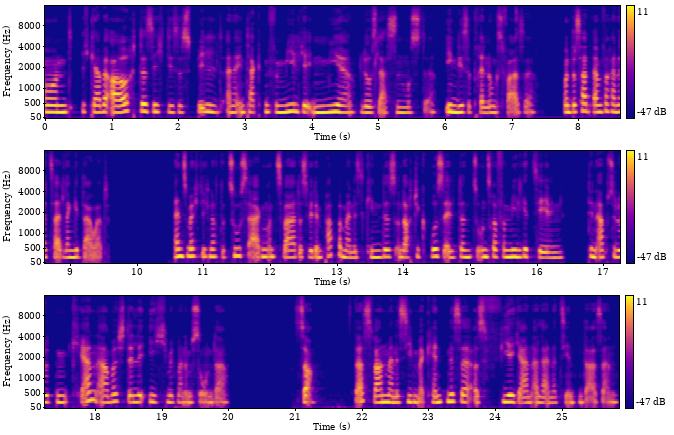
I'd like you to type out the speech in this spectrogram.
und ich glaube auch, dass ich dieses Bild einer intakten Familie in mir loslassen musste, in dieser Trennungsphase. Und das hat einfach eine Zeit lang gedauert. Eins möchte ich noch dazu sagen, und zwar, dass wir den Papa meines Kindes und auch die Großeltern zu unserer Familie zählen. Den absoluten Kern aber stelle ich mit meinem Sohn dar. So, das waren meine sieben Erkenntnisse aus vier Jahren alleinerziehenden Dasein.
